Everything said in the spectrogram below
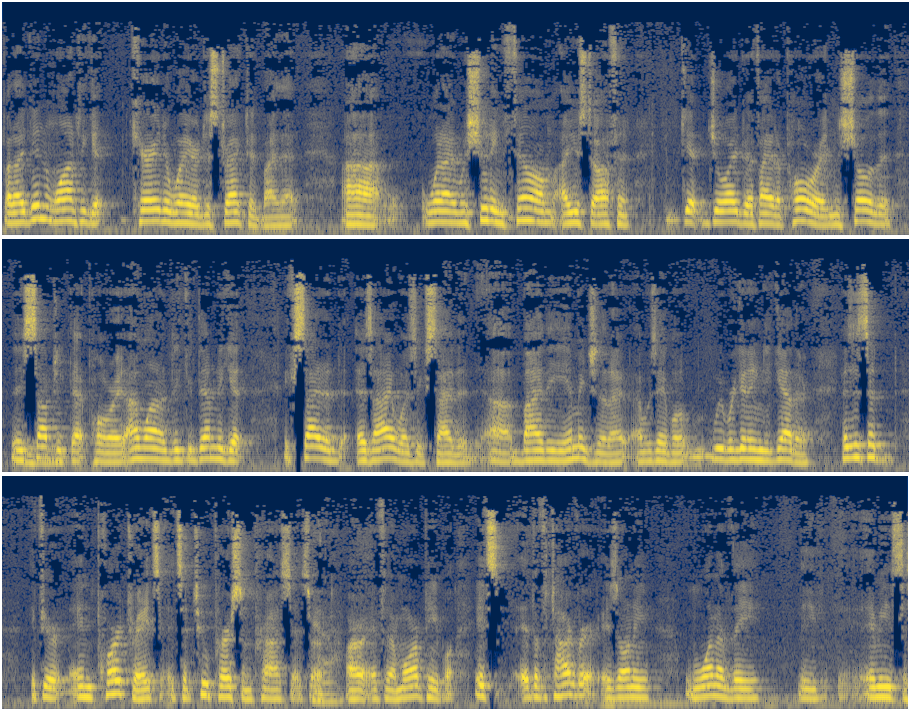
but I didn't want to get carried away or distracted by that. Uh, when I was shooting film, I used to often get joyed if I had a Polaroid and show the, the subject that Polaroid. I wanted to them to get excited as I was excited uh, by the image that I, I was able we were getting together because it's a if you're in portraits it's a two person process or, Yeah. or if there are more people it's the photographer is only one of the the I mean it's the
